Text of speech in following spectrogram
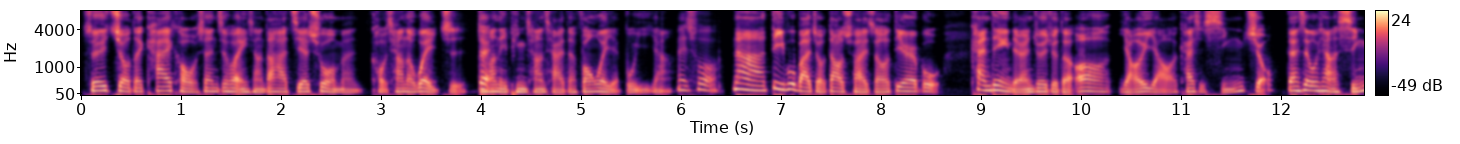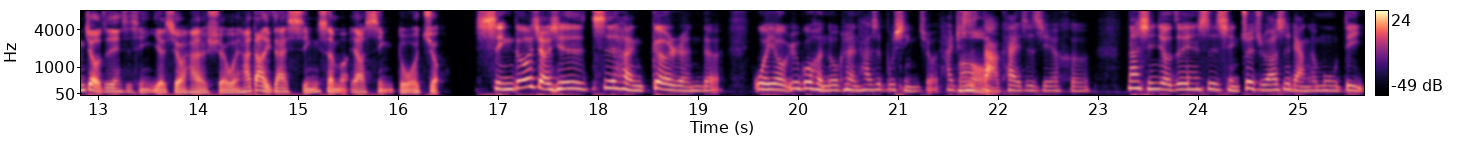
所以酒的开口甚至会影响到它接触我们口腔的位置，然后你品尝起来的风味也不一样。没错。那第一步把酒倒出来之后，第二步看电影的人就会觉得哦，摇一摇，开始醒酒。但是我想醒酒这件事情也是有它的学问，它到底在醒什么？要醒多久？醒多久其实是很个人的。我有遇过很多客人，他是不醒酒，他就是打开直接喝。哦。那醒酒这件事情，最主要是两个目的，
